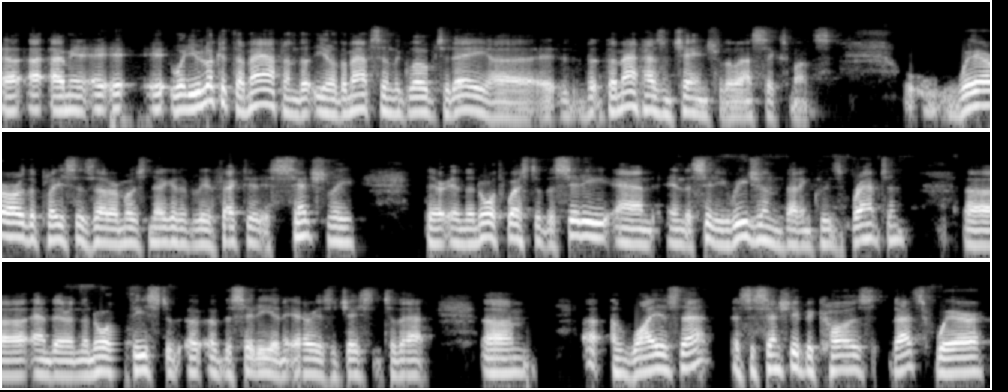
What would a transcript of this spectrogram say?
uh, I mean, it, it, when you look at the map and the you know the maps in the globe today, uh, the, the, map hasn't changed for the last six months. Where are the places that are most negatively affected? Essentially, they're in the northwest of the city and in the city region. That includes Brampton, uh, and they're in the northeast of, of, the city and areas adjacent to that. Um, uh, why is that? It's essentially because that's where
